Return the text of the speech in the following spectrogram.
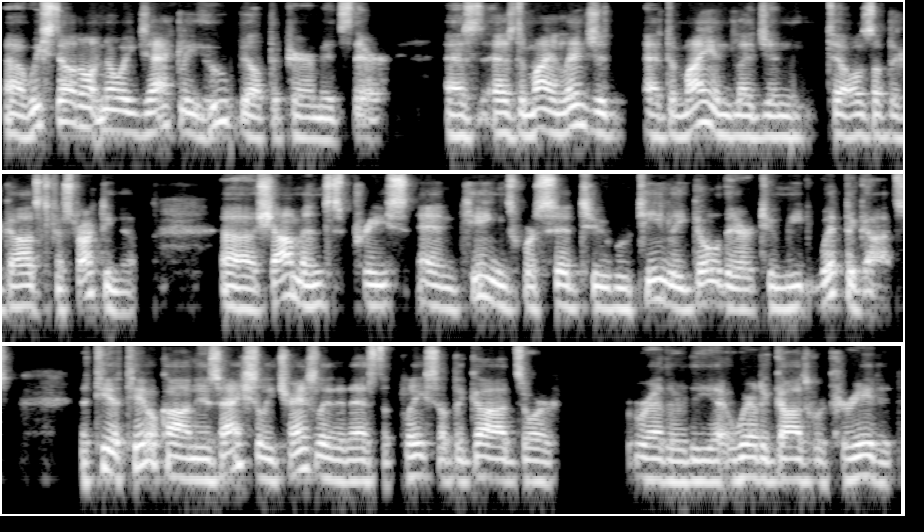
Uh, we still don't know exactly who built the pyramids there as as the Mayan legend as the Mayan legend tells of the gods constructing them. Uh, shamans, priests, and kings were said to routinely go there to meet with the gods. The Teotihuacan is actually translated as the place of the gods or rather the uh, where the gods were created.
